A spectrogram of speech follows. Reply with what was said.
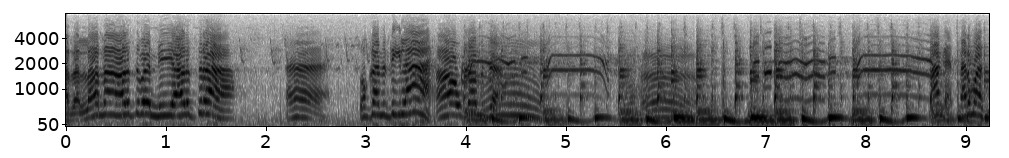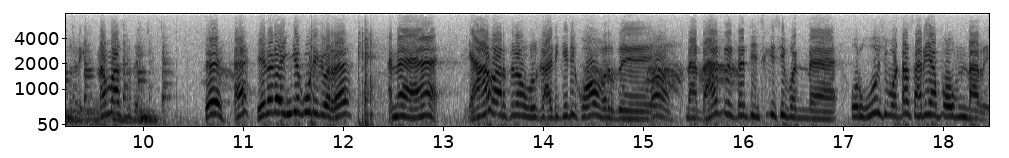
அதெல்லாம் நான் அழுத்துவேன். நீ அழுத்துற. உட்காந்துட்டீங்களா ஆ உட்காந்துட்டேன் வாங்க தர்மாஸ்பத்திரி நம்ம ஆஸ்பத்திரி என்னடா இங்க கூட்டிட்டு வர்ற? அண்ணே வியாபாரத்துல உங்களுக்கு அடிக்கடி கோவம் வருது. நான் டாக்டர் கிட்ட கிசி கிசி பண்ணேன். ஒரு ஊசி போட்டா சரியா போகும்னாரு.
